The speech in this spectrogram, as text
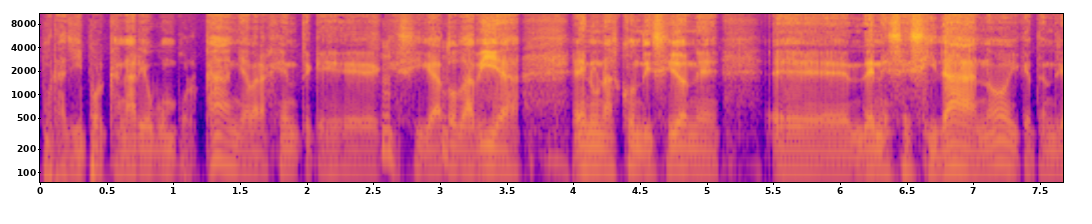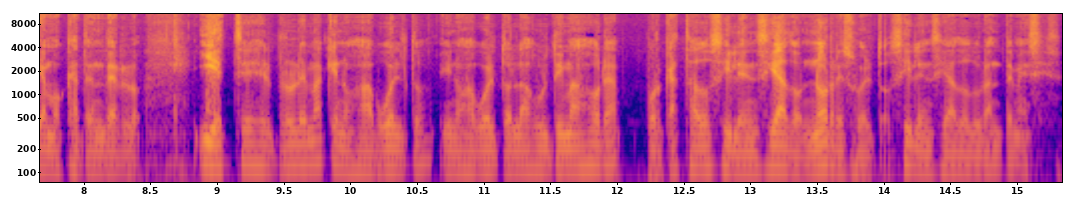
por allí por Canarias hubo un volcán y habrá gente que, siga todavía en unas condiciones eh, de necesidad ¿no? y que tendríamos que atenderlo. Y este es el problema que nos ha vuelto y nos ha vuelto en las últimas horas porque ha estado silenciado, no resuelto, silenciado durante meses.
